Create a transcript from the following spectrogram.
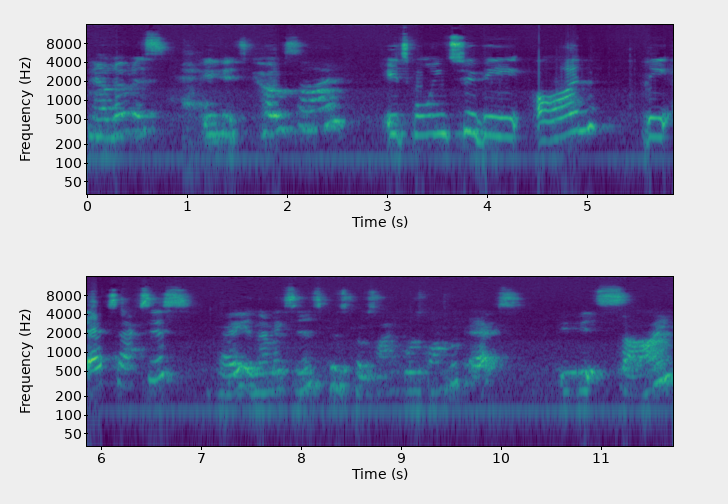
Now notice, if it's cosine, it's going to be on the x-axis, okay, and that makes sense because cosine corresponds with x. If it's sine,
